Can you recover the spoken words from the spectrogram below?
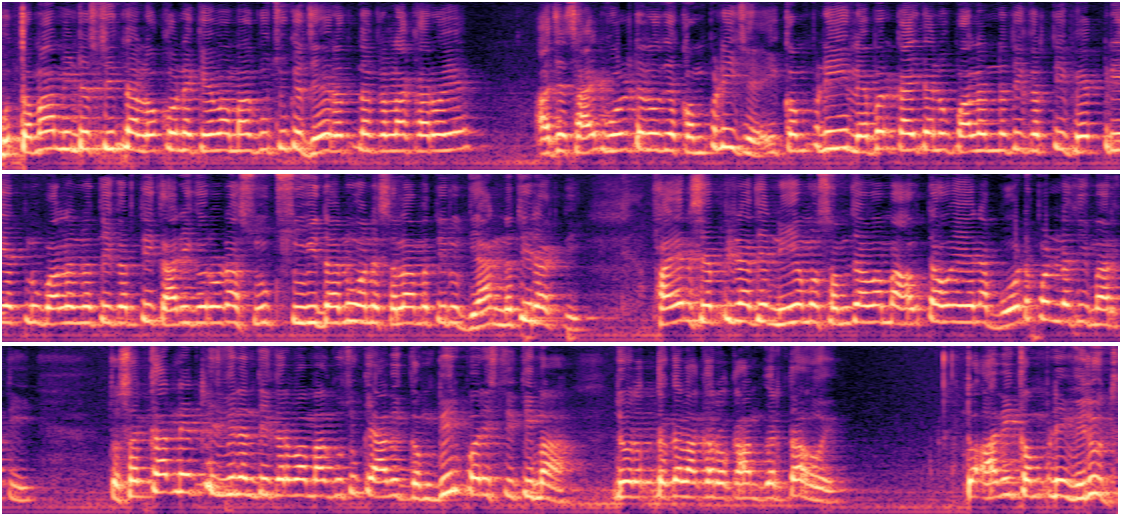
હું તમામ ઇન્ડસ્ટ્રીઝના લોકોને કહેવા માગું છું કે જે રત્ન કલાકારોએ આજે સાઇડ વોલ્ટરો જે કંપની છે એ કંપની લેબર કાયદાનું પાલન નથી કરતી ફેક્ટરી એક્ટનું પાલન નથી કરતી, કારીગરોના સુખ સુવિધાનું અને સલામતીનું ધ્યાન નથી રાખતી. ફાયર સેફટીના જે નિયમો સમજાવવામાં આવતા હોય એના બોર્ડ પણ નથી મારતી. તો સરકારને એટલી જ વિનંતી કરવા માગું છું કે આવી ગંભીર પરિસ્થિતિમાં જો રત્ન કલાકારો કામ કરતા હોય, તો આવી કંપની વિરુદ્ધ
